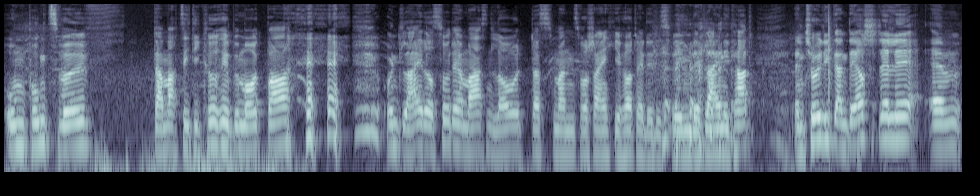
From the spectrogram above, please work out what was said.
Um Punkt 12, da macht sich die Kirche bemerkbar und leider so dermaßen laut, dass man es wahrscheinlich gehört hätte, deswegen der kleine Cut. Entschuldigt an der Stelle. Ähm,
